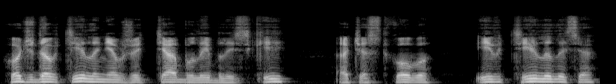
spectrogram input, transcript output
хоч до втілення в життя були близькі, а частково і втілилися,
